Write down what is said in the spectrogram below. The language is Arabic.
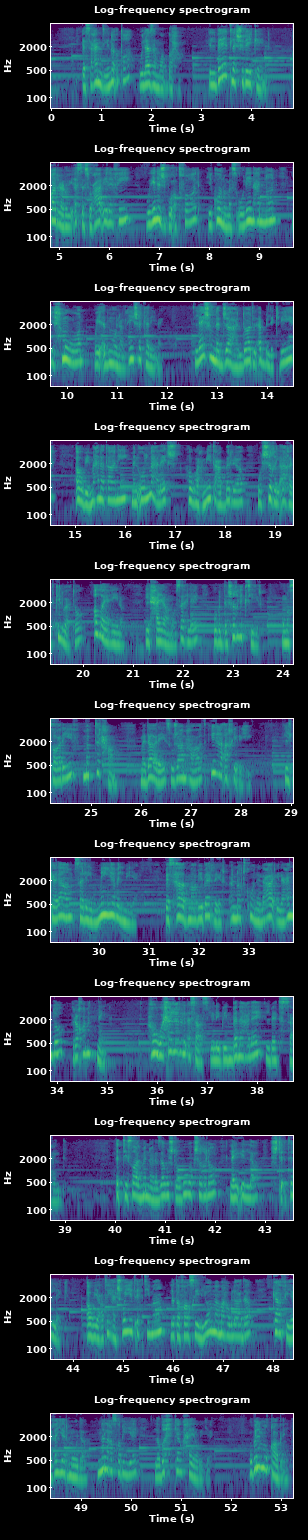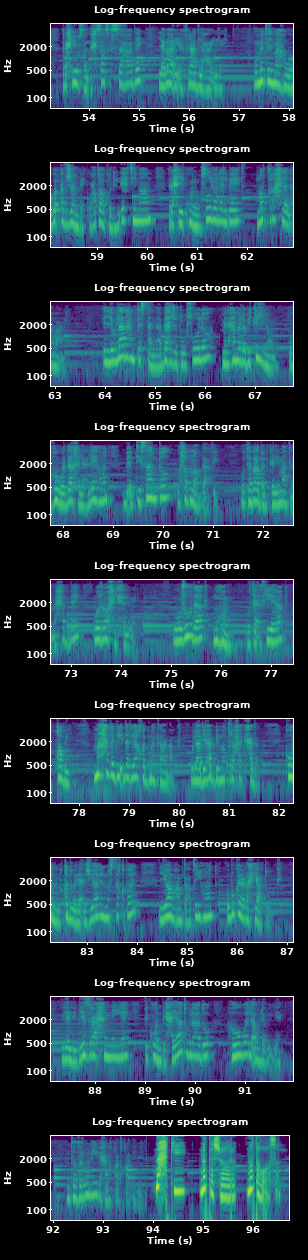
بس عندي نقطة ولازم أوضحها. البيت لشريكين. قرروا يأسسوا عائلة فيه وينجبوا أطفال يكونوا مسؤولين عنهم يحموهم ويقدموا لهم عيشة كريمة. ليش منتجاهل دور الأب الكبير؟ أو بمعنى تاني منقول معلش هو عم يتعب برا والشغل أخذ كل وقته الله يعينه. الحياة مو سهلة وبدها شغل كتير. ومصاريف ما بترحم. مدارس وجامعات إلى آخره. الكلام سليم مية بالمية. بس هاد ما بيبرر أنه تكون العائلة عنده رقم اثنين. هو حجر الأساس يلي بينبنى عليه البيت السعيد. اتصال منه لزوجته وهو بشغله ليقلها اشتقت لك. أو يعطيها شوية اهتمام لتفاصيل يومها مع أولادها كافي يغير مودها من العصبية لضحكة وحيوية. وبالمقابل رح يوصل إحساس السعادة لباقي أفراد العائلة. ومثل ما هو وقف جنبك وعطاكم الاهتمام رح يكون وصوله للبيت مطرح للأمان. الأولاد عم تستنى بهجة وصوله من عمله بكل يوم وهو داخل عليهم بابتسامته وحضنه الدافي وتبادل كلمات المحبة والروح الحلوة. وجودك مهم وتأثيرك قوي. ما حدا بيقدر ياخد مكانك ولا بيعبي مطرحك حدا. كون القدوة لأجيال المستقبل اليوم عم تعطيهم وبكرة رح يعطوك. ويلي بيزرع حنية بيكون بحياة ولاده هو الأولوية انتظروني بحلقات قادمة. نحكي نتشارك نتواصل.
